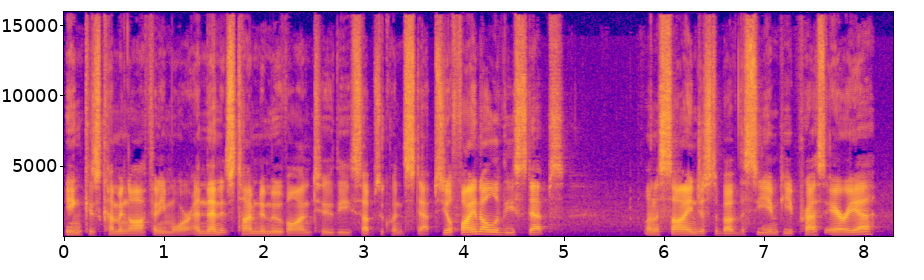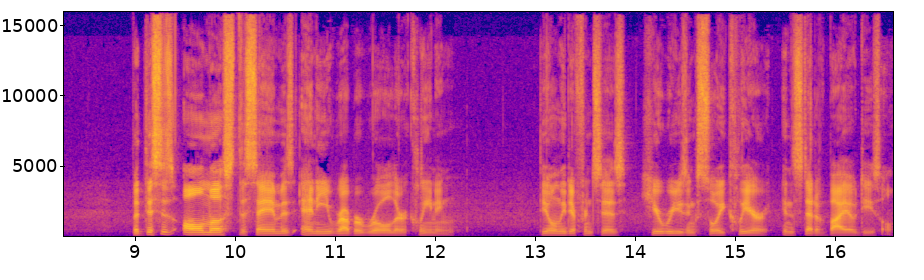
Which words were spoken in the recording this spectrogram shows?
ink is coming off anymore, and then it's time to move on to the subsequent steps. You'll find all of these steps on a sign just above the C&P press area, but this is almost the same as any rubber roller cleaning. The only difference is here we're using soy clear instead of biodiesel.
